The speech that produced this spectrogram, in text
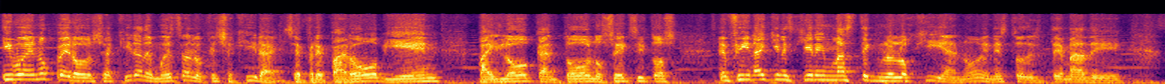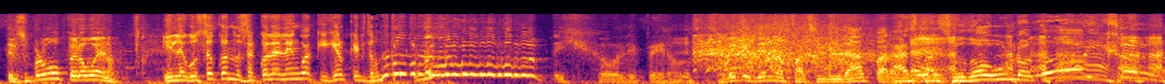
Y bueno, pero Shakira demuestra lo que es Shakira, ¿eh? Se preparó bien, bailó, cantó los éxitos. En fin, hay quienes quieren más tecnología, ¿no? En esto del tema de, del Super Bowl, pero bueno. Y le gustó cuando sacó la lengua que dijeron que... Híjole, pero se ve que tiene una facilidad para Hasta hacer- sudó uno. ¡Ay, hija!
